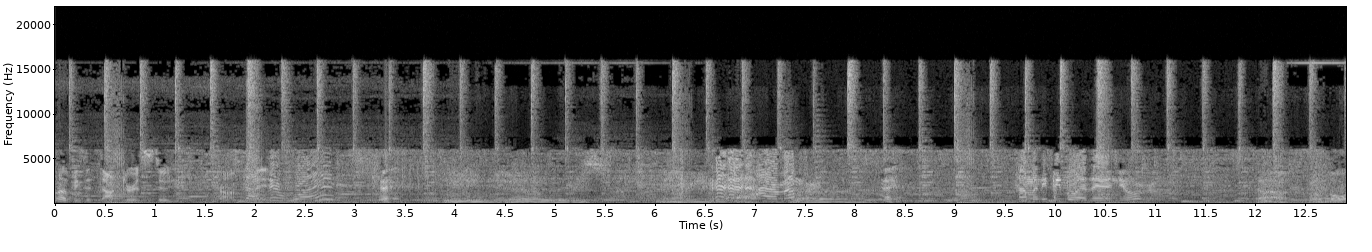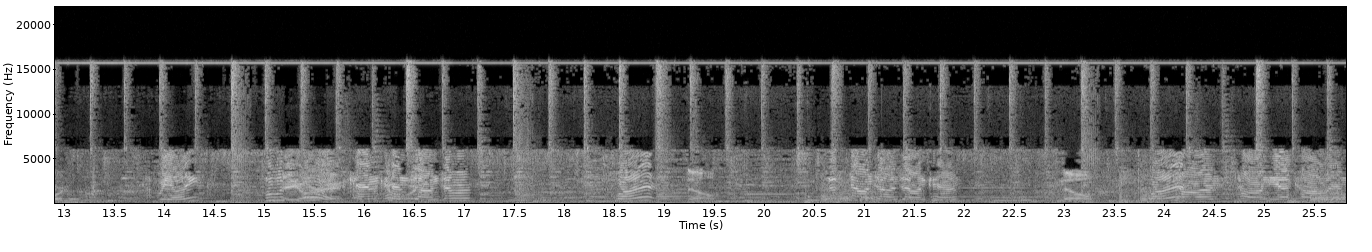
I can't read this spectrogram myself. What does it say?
Don't know if he's a doctorate student. From Doctor what? I remember. How many people are there in your room? Four. Really? Who was four? Ken, Ken, John, John? What? No. Just John, John, John, Ken? No. What? John, Tanya, Colin.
